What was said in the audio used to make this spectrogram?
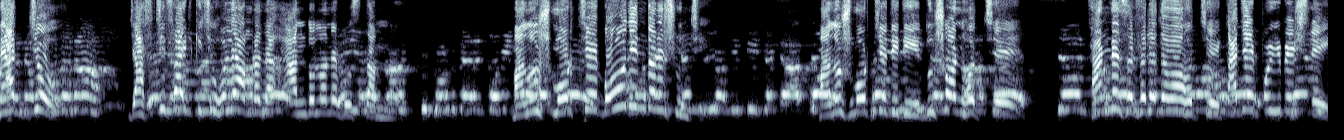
ন্যায্য জাস্টিফাইড কিছু হলে আমরা আন্দোলনে বসতাম না। মানুষ মরছে, বহুদিন ধরে শুনছি। মানুষ মরছে, দিদি। দূষণ হচ্ছে। ফান্ডেসে ফেলে দেওয়া হচ্ছে কাজের পরিবেশ নেই।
